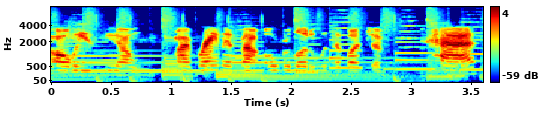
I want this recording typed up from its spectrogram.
always, you know, my brain is not overloaded with a bunch of tasks.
